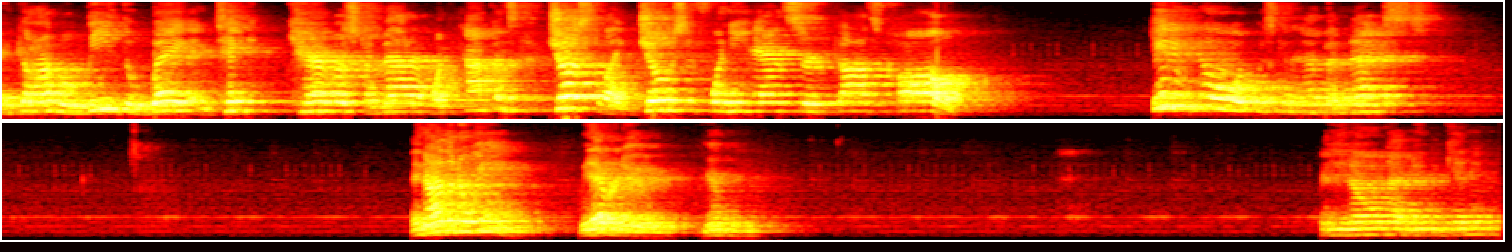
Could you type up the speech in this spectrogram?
and God will lead the way and take care of us no matter what happens, just like Joseph when he answered God's call. He didn't know what was going to happen next. And neither do we. We never do, really. But you know that new beginning?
